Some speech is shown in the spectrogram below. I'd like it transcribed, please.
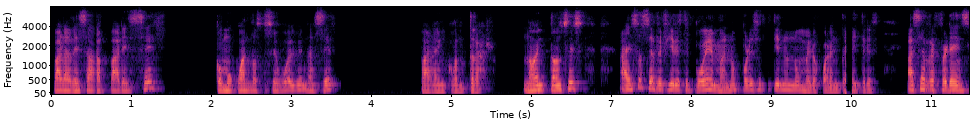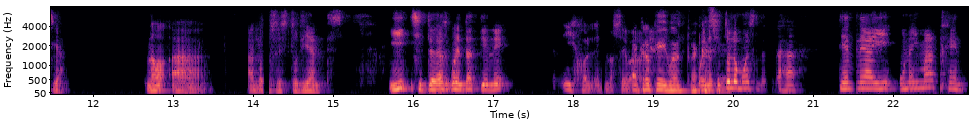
para desaparecer como cuando se vuelven a hacer para encontrar, ¿no? Entonces, a eso se refiere este poema, ¿no? Por eso tiene un número 43. Hace referencia, ¿no? A, a los estudiantes. Y si te das cuenta, tiene, híjole, no se va. Ah, creo que igual. Bueno, si tú lo muestras, ajá, tiene ahí una imagen,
